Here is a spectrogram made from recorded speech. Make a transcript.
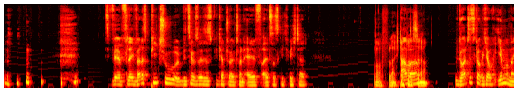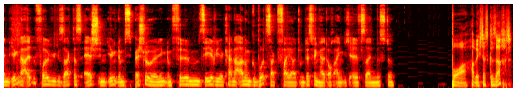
Vielleicht war das Pichu beziehungsweise das Pikachu halt schon elf, als es gekriegt hat. Oh, vielleicht auch Aber das, ja. Du hattest, glaube ich, auch irgendwann mal in irgendeiner alten Folge gesagt, dass Ash in irgendeinem Special oder in irgendeinem Film, Serie, keine Ahnung, Geburtstag feiert und deswegen halt auch eigentlich elf sein müsste. Boah, habe ich das gesagt?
